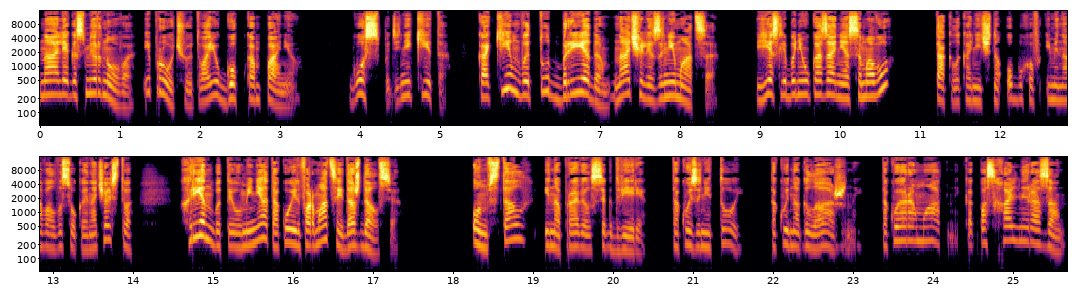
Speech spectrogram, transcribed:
на Олега Смирнова и прочую твою гоп-компанию. Господи, Никита, каким вы тут бредом начали заниматься? Если бы не указание самого, так лаконично Обухов именовал высокое начальство, хрен бы ты у меня такой информации дождался. Он встал и направился к двери, такой занятой, такой наглаженный, такой ароматный, как пасхальный розан.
